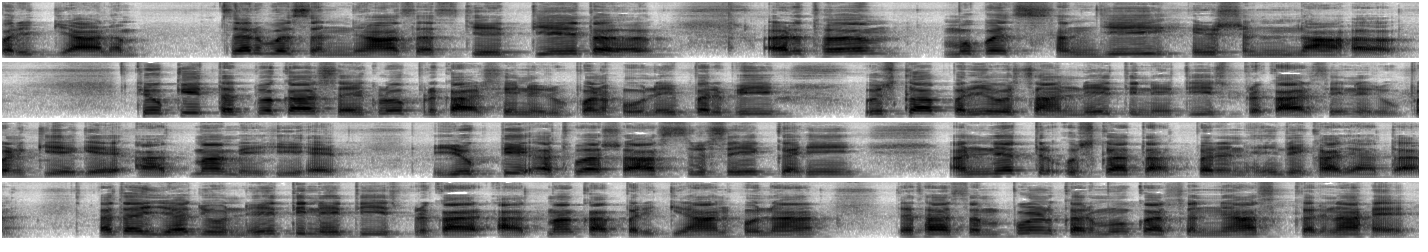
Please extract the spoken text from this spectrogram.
परिज्ञान सर्वसन्यासचेत्येत अर्थ मुपसंजीहिर्षन्ना क्योंकि तत्व का सैकड़ों प्रकार से निरूपण होने पर भी उसका पर्यवसान नेति नेति इस प्रकार से निरूपण किए गए। आत्मा में ही है। युक्ति अथवा शास्त्र से कहीं अन्यत्र उसका तात्पर्य नहीं देखा जाता। अतः यह जो नेति नेति इस प्रकार आत्मा का परिज्ञान होना तथा संपूर्ण कर्मों का संन्यास करना है,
